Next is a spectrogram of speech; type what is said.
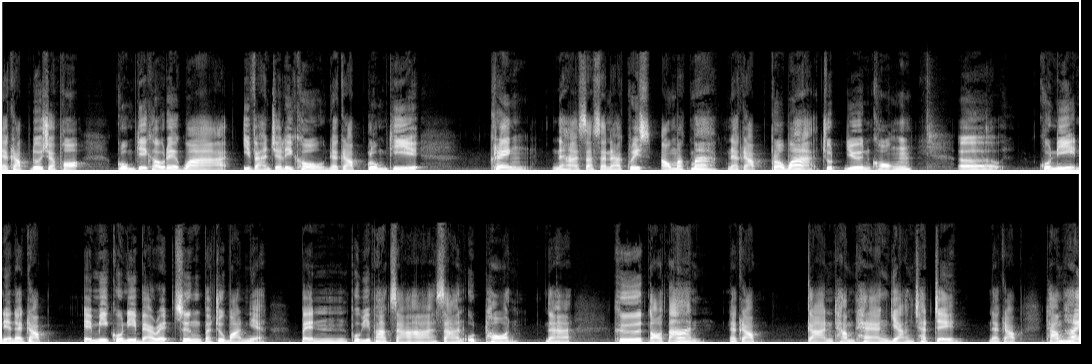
นะครับ โดยเฉพาะกลุ่มที่เขาเรียกว่า evangelical นะครับ กลุ่มที่เคร่งนะฮะศาสนาคริสต์เอามากๆนะครับ เพราะว่าจุดยืนของออคนนี้เนี่ยนะครับเอมี่โคนีแบรเรตซึ่งปัจจุบันเนี่ยเป็นผู้พิพากษาศาลอุทธรณ์นะฮะคือต่อต้านนะครับการทำแท้งอย่างชัดเจนนะครับทำให้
